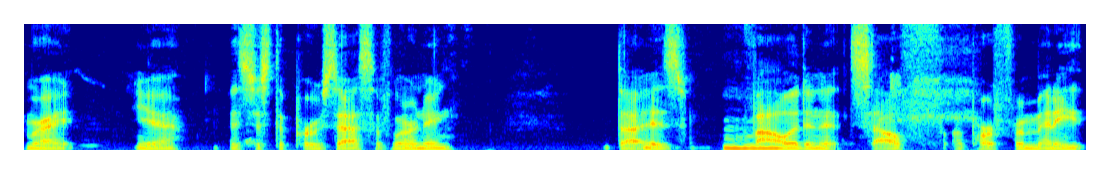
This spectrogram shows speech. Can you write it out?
Right. Yeah. It's just the process of learning that is mm-hmm. valid in itself, apart from any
